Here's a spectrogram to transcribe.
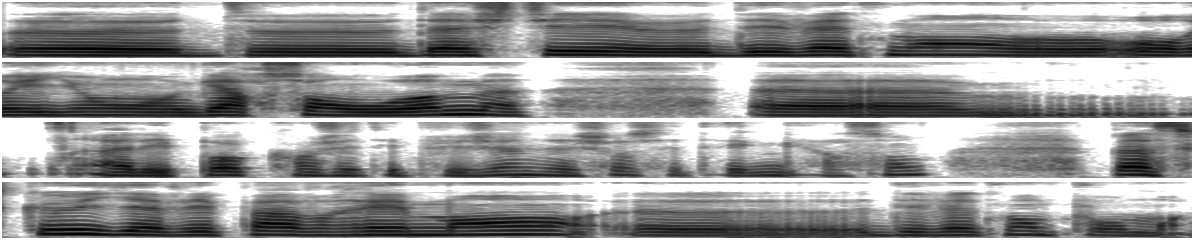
d'acheter des vêtements au, au, rayon garçon ou homme. À l'époque, quand j'étais plus jeune, bien sûr, c'était garçon, parce qu'il n'y avait pas vraiment des vêtements pour moi.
